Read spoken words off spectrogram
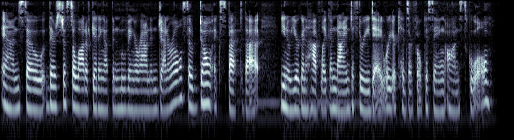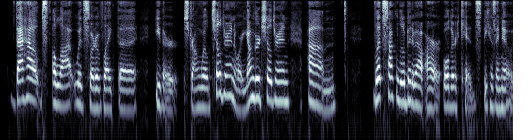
and so there's just a lot of getting up and moving around in general. So don't expect that, you know, you're going to have like a nine to three day where your kids are focusing on school. That helps a lot with sort of like the either strong-willed children or younger children. Um, let's talk a little bit about our older kids because I know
